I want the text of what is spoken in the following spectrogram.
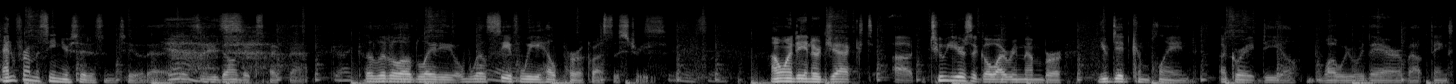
and from a senior citizen too. That Yeah, you don't expect that. The little old lady. We'll see if we help her across the street. Seriously. I wanted to interject. Uh, two years ago, I remember you did complain a great deal while we were there about things.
